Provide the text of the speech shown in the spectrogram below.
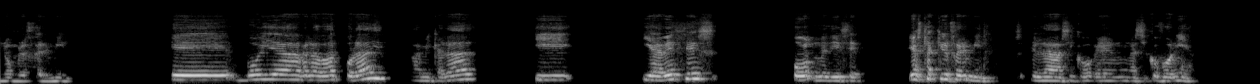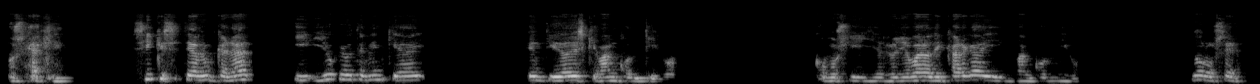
nombre es Fermín. Eh, voy a grabar por ahí, a mi canal, y, a veces me dice, ya está aquí el Fermín, en la, en la psicofonía. O sea que sí que se te abre un canal y yo creo también que hay entidades que van contigo, como si lo llevara de carga y van conmigo. No lo sé,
